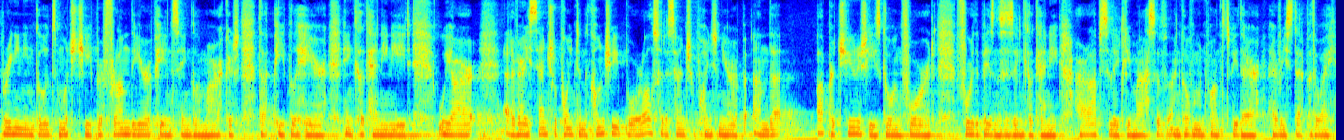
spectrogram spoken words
bringing in goods much cheaper from the European single market that people here in Kilkenny need. We are at a very central point in the country, but we're also at a central point in Europe, and the opportunities going forward for the businesses in Kilkenny are absolutely massive, and government wants to be there every step of the way.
